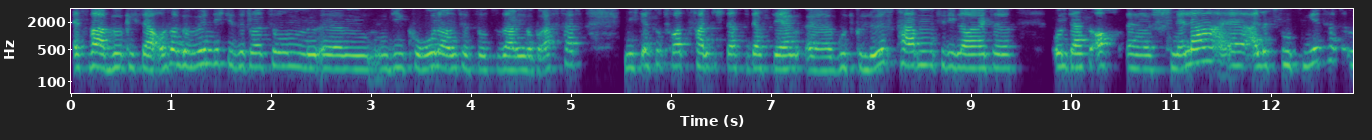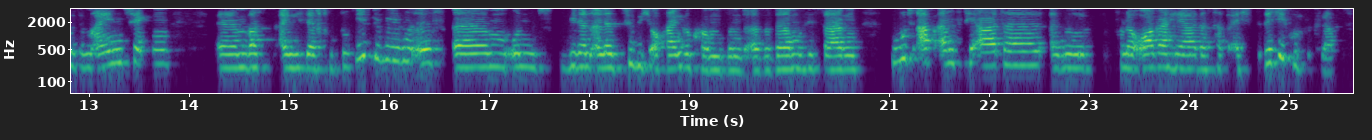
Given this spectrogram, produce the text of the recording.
es war wirklich sehr außergewöhnlich, die Situation, ähm, die Corona uns jetzt sozusagen gebracht hat. Nichtsdestotrotz fand ich, dass sie das sehr äh, gut gelöst haben für die Leute und dass auch äh, schneller äh, alles funktioniert hat mit dem Einchecken ähm, was eigentlich sehr strukturiert gewesen ist ähm, und wie dann alle zügig auch reingekommen sind. Also da muss ich sagen, Hut ab ans Theater, also von der Orga her, das hat echt richtig gut geklappt.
